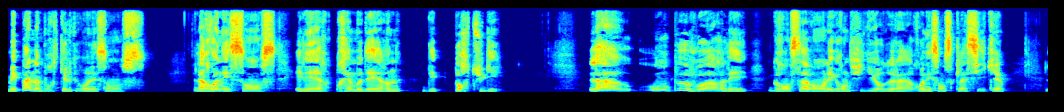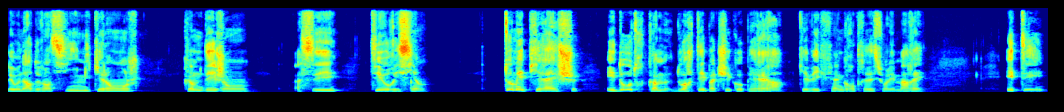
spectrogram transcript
Mais pas n'importe quelle Renaissance. La Renaissance est l'ère prémoderne des Portugais. Là où on peut voir les grands savants, les grandes figures de la Renaissance classique, Léonard de Vinci, Michel-Ange, comme des gens assez théoriciens. Tomé Piresh et d'autres, comme Duarte Pacheco Pereira, qui avait écrit un grand traité sur les marais, étaient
